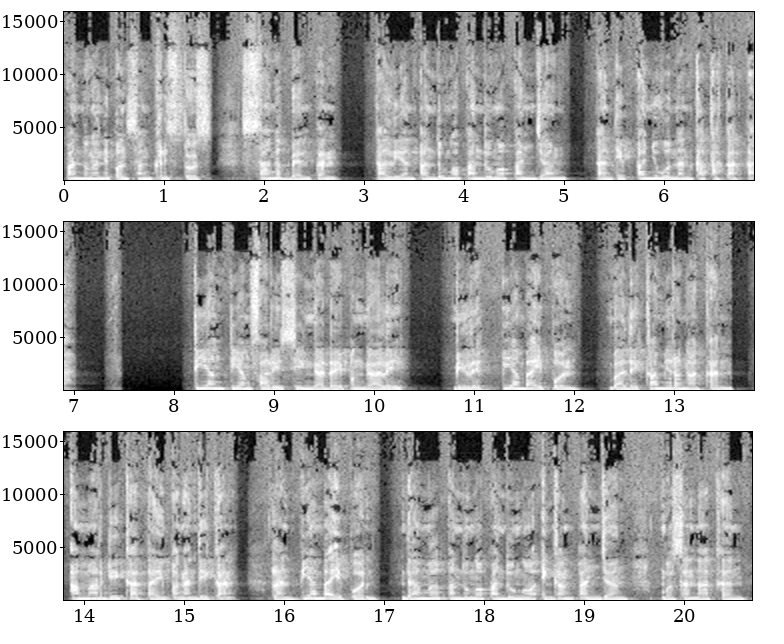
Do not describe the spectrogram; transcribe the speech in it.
Pandunganipun Sang Kristus sangat benten kalian pandungo-pandungo panjang kanthi panyuwunan kata-kata. Tiang-tiang Farisi ngadai penggalih bilih piyambakipun badhe kami rengaken amargi kata yang pangandikan lan piyambakipun damel pandungo-pandungo ingkang panjang bosanaken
